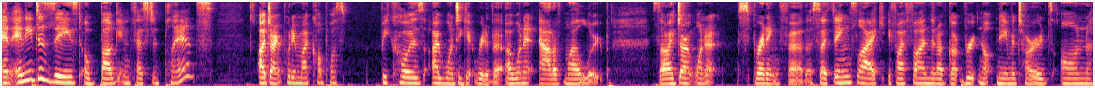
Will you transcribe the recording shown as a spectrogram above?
and any diseased or bug infested plants, I don't put in my compost because I want to get rid of it. I want it out of my loop. So I don't want it spreading further. So things like if I find that I've got root knot nematodes on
